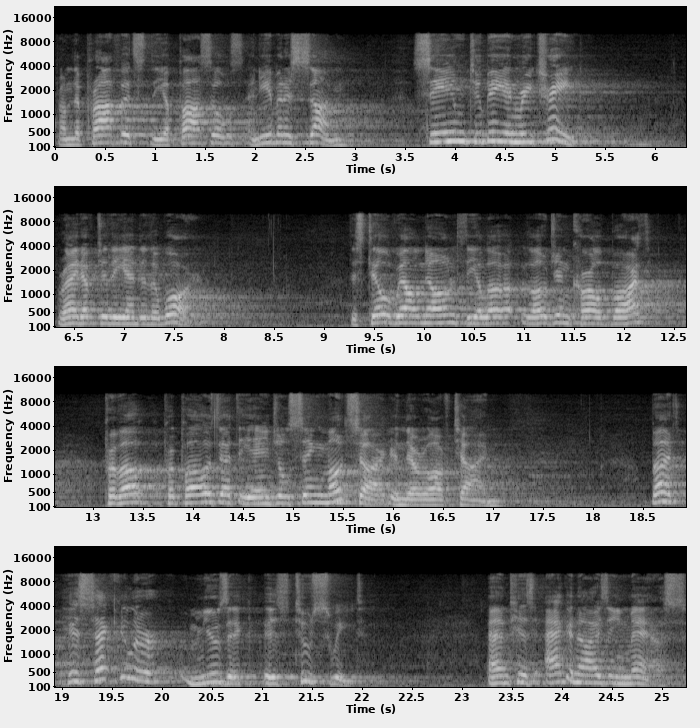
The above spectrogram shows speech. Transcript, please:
from the prophets, the apostles, and even his son, seem to be in retreat right up to the end of the war. The still well known theologian Karl Barth proposed that the angels sing Mozart in their off time. But his secular music is too sweet and his agonizing Mass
